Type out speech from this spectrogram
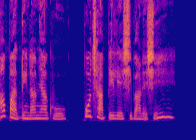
အောက်ပါသင်တန်းများကိုပို့ချပေးလျက်ရှိပါတယ်ရှင်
